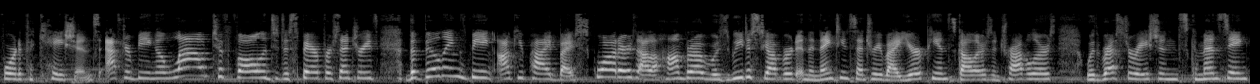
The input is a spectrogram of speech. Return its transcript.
fortifications. After being allowed to fall into despair for centuries, the buildings being occupied by squatters, Alhambra was rediscovered in the 19th century by European scholars and travelers, with restorations commencing.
